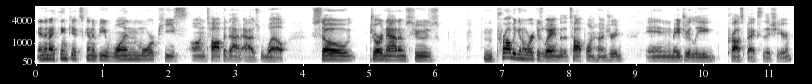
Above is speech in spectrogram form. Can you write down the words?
And then I think it's going to be one more piece on top of that as well. So Jordan Adams, who's probably going to work his way into the top 100 in major league prospects this year.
